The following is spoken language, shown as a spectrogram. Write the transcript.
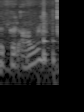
could, could all win.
